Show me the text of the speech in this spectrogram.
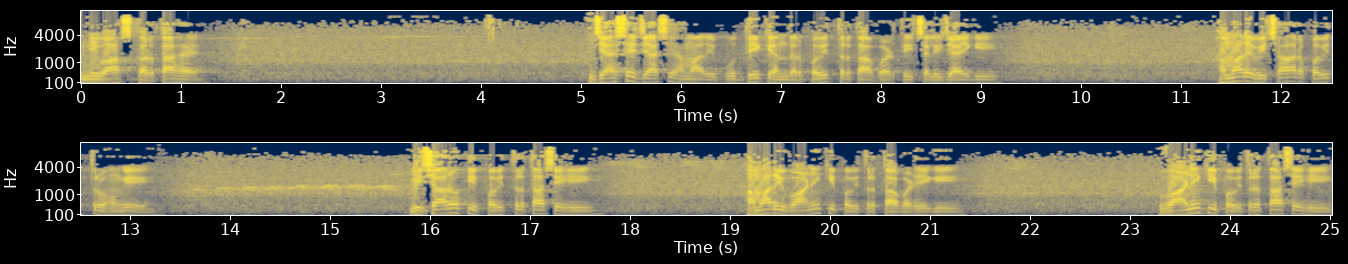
निवास करता है। जैसे जैसे हमारी बुद्धि के अंदर पवित्रता बढ़ती चली जाएगी, हमारे विचार पवित्र होंगे। विचारों की पवित्रता से ही हमारी वाणी की पवित्रता बढ़ेगी। वाणी की पवित्रता से ही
